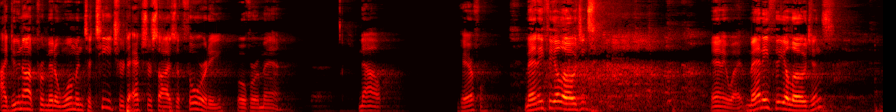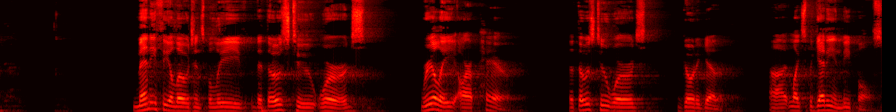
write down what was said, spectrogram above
I do not permit a woman to teach or to exercise authority over a man. Now, careful. Many theologians, anyway, many theologians, many theologians believe that those two words really are a pair, that those two words go together, uh, like spaghetti and meatballs.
